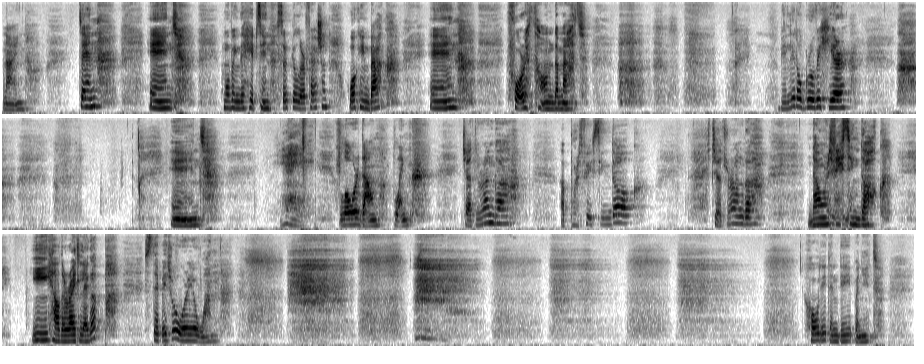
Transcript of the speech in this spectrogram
nine ten. And moving the hips in circular fashion walking back. And forth on the mat. Be a little groovy here. And yay lower down plank. Chaturanga upward facing dog. Chaturanga downward facing dog. Inhale the right leg up step through warrior one hold it and deepen it.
